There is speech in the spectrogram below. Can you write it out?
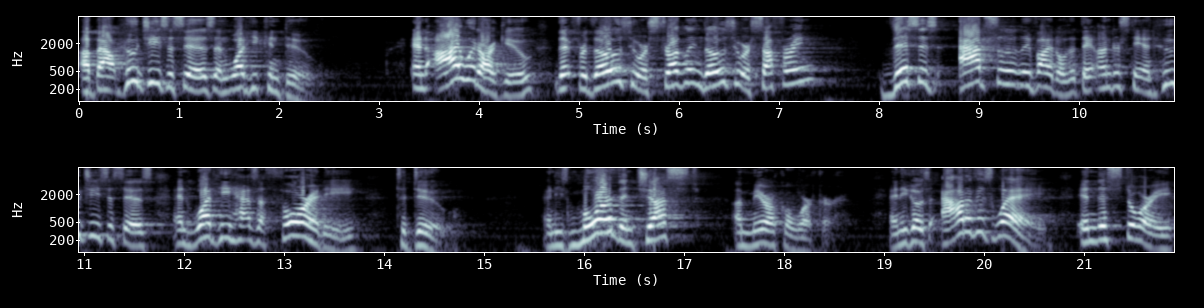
about who Jesus is and what he can do. And I would argue that for those who are struggling, those who are suffering, this is absolutely vital that they understand who Jesus is and what he has authority to do. And he's more than just a miracle worker. And he goes out of his way in this story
